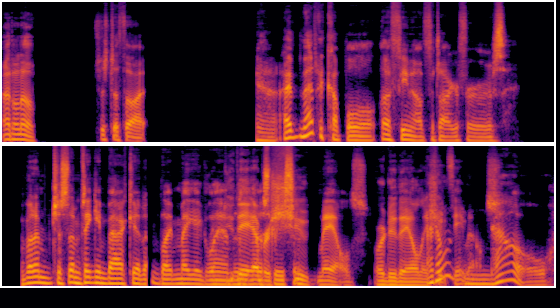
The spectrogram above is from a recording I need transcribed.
I don't know. Just a thought. Yeah, I've met a couple of female photographers, but I'm just I'm thinking back at like Mega Glam. Do they the ever recent- shoot males or do they only I shoot females? No.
